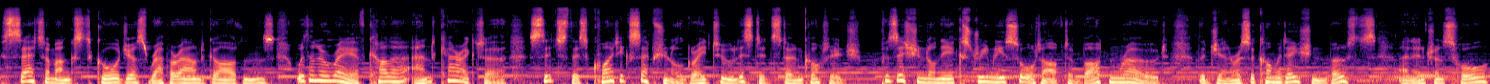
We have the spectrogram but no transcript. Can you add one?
Set amongst gorgeous wraparound gardens with an array of colour and character sits this quite exceptional Grade 2 listed stone cottage. Positioned on the extremely sought after Barton Road, the generous accommodation boasts an entrance hall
